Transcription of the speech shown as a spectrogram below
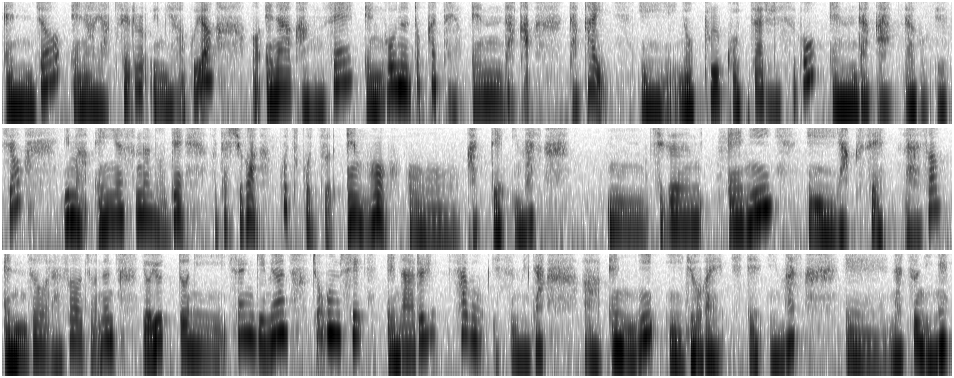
엔저 엔화 약세를 의미하고요. 어, 엔화 강세 엔고는 똑같아요. 엔다카 다카이 이 높을 고자를 쓰고 엔다카라고 읽죠. 이마 엔 야스 なので私はコツコツ円を買っています。 음, 지금 n이 이 약세라서 엔저라서 저는 여윳돈이 생기면 조금씩 엔화를 사고 있습니다. 아, n이 이 료가에 시대います. 에, 夏にね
